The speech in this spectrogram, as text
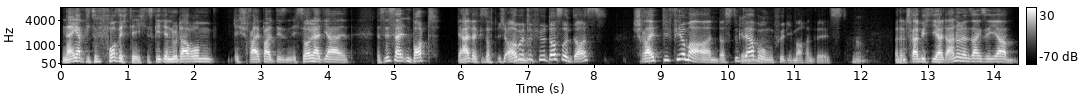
Naja, wieso vorsichtig? Es geht ja nur darum, ich schreibe halt diesen, ich soll halt ja, das ist halt ein Bot. Der hat halt gesagt, ich arbeite Ja. für das und das. Schreib die Firma an, dass du Genau. Werbung für die machen willst. Ja. Und dann schreibe ich die halt an und dann sagen sie, ja,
